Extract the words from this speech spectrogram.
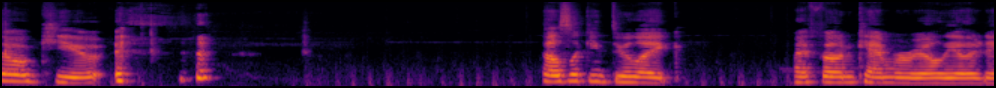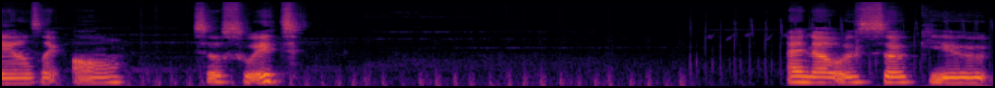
so cute. I was looking through like my phone camera reel the other day, and I was like, "Oh, so sweet." I know it was so cute.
